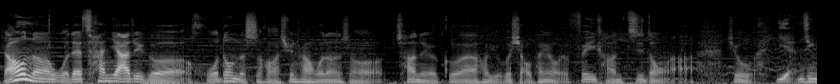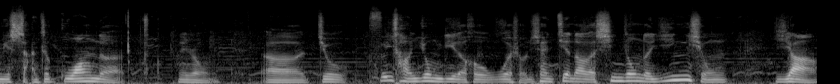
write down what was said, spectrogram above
然后呢，我在参加这个活动的时候，宣传活动的时候，唱这个歌然后有个小朋友非常激动啊，就眼睛里闪着光的，那种，呃，就非常用力的和我握手，就像见到了心中的英雄一样。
